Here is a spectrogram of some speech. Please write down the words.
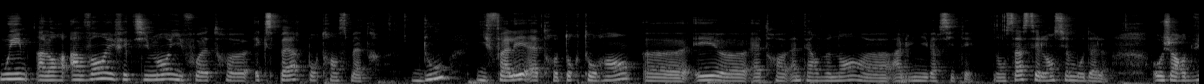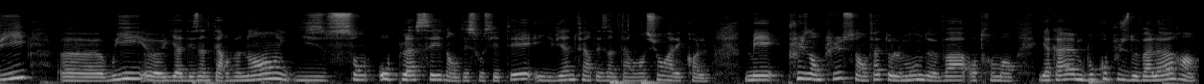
Oui, alors avant, effectivement, il faut être euh, expert pour transmettre. D'où il fallait être doctorant euh, et euh, être intervenant euh, à l'université. Donc ça, c'est l'ancien modèle. Aujourd'hui, oui, il y a des intervenants, ils sont haut placés dans des sociétés et ils viennent faire des interventions à l'école. Mais plus en plus, en fait, le monde va autrement. Il y a quand même beaucoup plus de valeur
